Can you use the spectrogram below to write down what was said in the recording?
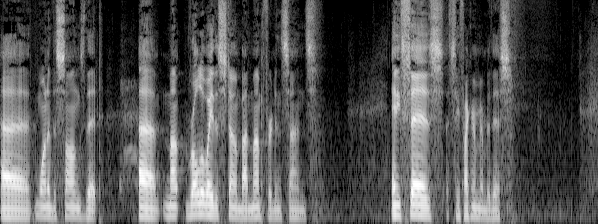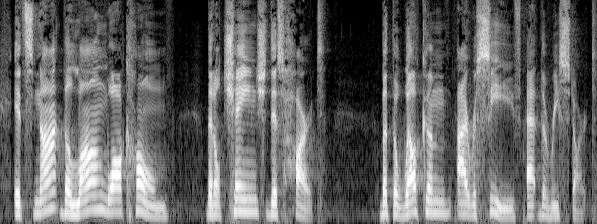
uh, one of the songs that uh, "Roll Away the Stone" by Mumford and Sons, and he says, "Let's see if I can remember this." It's not the long walk home that'll change this heart, but the welcome I receive at the restart.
